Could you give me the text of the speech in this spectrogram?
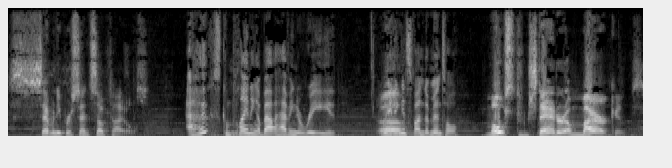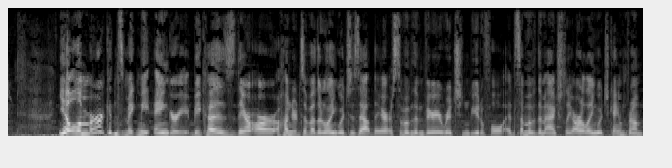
70% subtitles. Uh, Who's complaining about having to read? Reading is fundamental. Most standard Americans. Yeah, well, Americans make me angry because there are hundreds of other languages out there, some of them very rich and beautiful, and some of them actually our language came from.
